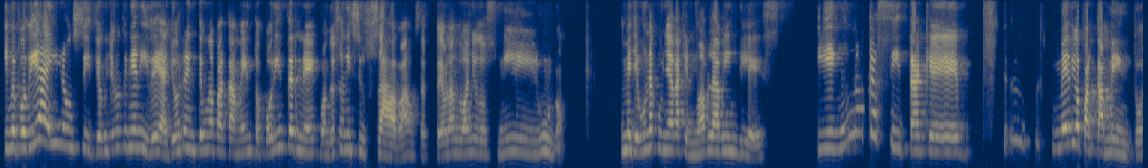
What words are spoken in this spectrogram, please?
y me podía ir a un sitio que yo no tenía ni idea. Yo renté un apartamento por internet cuando eso ni se usaba, o sea, estoy hablando año 2001. Me llevó una cuñada que no hablaba inglés y en una casita que medio apartamento,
